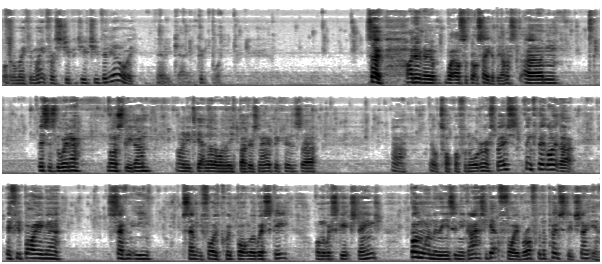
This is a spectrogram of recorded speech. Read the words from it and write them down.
Not going to make him wait for a stupid YouTube video, are we? There we go. Good boy. So, I don't know what else I've got to say, to be honest. Um, this is the winner. Nicely done. I need to get another one of these buggers now because uh, ah, it'll top off an order, I suppose. Think of it like that. If you're buying a 70, 75 quid bottle of whiskey on the Whiskey Exchange, bung one of these in your glass, you get a fiver off with a postage, don't you?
